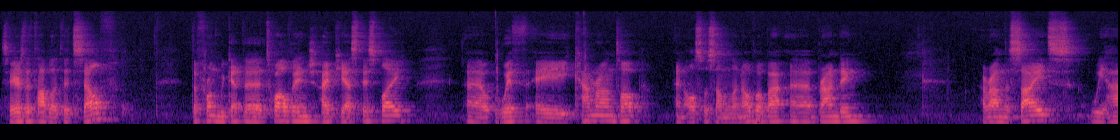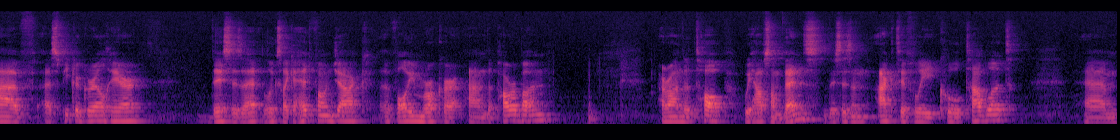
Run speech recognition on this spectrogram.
So here's the tablet itself. The front we get the 12 inch IPS display uh, with a camera on top and also some Lenovo uh, branding Around the sides, we have a speaker grill here. This is a, looks like a headphone jack, a volume rocker, and the power button. Around the top, we have some vents. This is an actively cooled tablet um,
